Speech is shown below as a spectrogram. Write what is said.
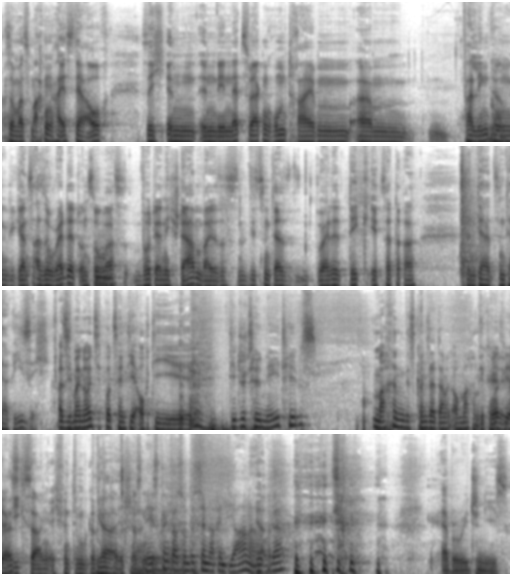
Sondern was machen heißt ja auch, sich in, in den Netzwerken rumtreiben, ähm, Verlinkungen, die ganz, also Reddit und sowas wird ja nicht sterben, weil das, die sind ja Reddit, Dick etc. sind ja, sind ja riesig. Also ich meine 90 Prozent, die auch die Digital Natives machen, das können sie halt damit auch machen. Wir können jetzt wieder Weißt? Geeks sagen, ich finde den Begriff Ja, total beschissen. Nee, es klingt auch so ein bisschen nach Indianer, Ja. oder? Aborigines.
